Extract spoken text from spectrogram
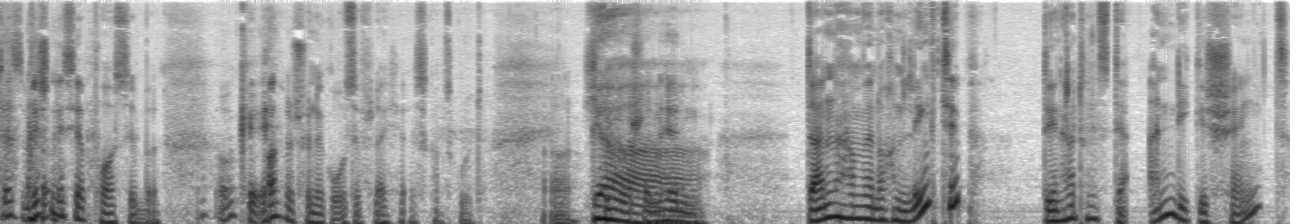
das Wischen ist ja possible. Okay. Oh, eine schöne große Fläche, ist ganz gut. Ja, kriegen wir schon hin. Dann haben wir noch einen Link-Tipp. Den hat uns der Andi geschenkt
